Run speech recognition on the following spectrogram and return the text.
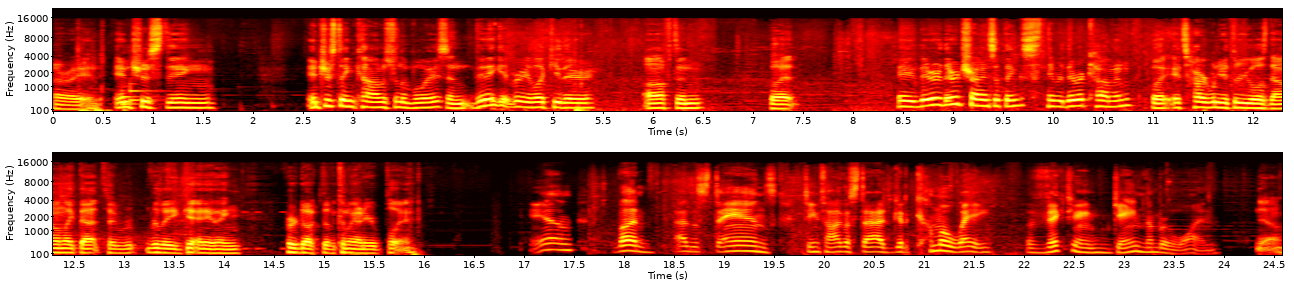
All right, an interesting, interesting comms from the boys, and they didn't get very lucky there, often, but hey, they were they were trying some things. They were they were common, but it's hard when you're three goals down like that to really get anything productive coming out of your play. Yeah, but as it stands, Team Taco Stash gonna come away with victory in game number one. Yeah.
